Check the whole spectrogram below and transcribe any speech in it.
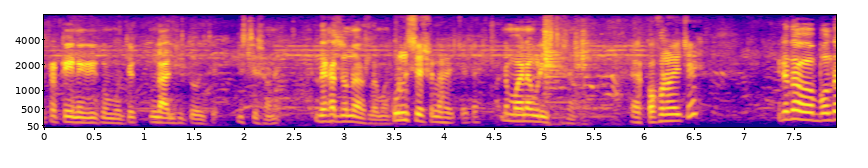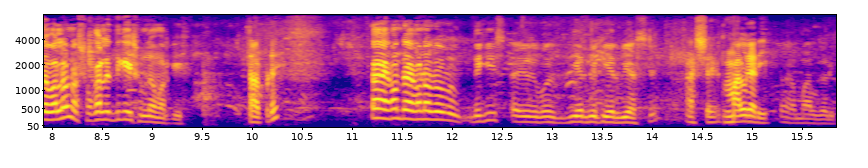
একটা ট্রেন এরকম হচ্ছে লাঞ্ছিত হয়েছে স্টেশনে দেখার জন্য আসলাম কোন স্টেশনে হয়েছে এটা? এটা ময়নাগুড়ি স্টেশন কখন হয়েছে? এটা তো বলতে পারলাম না সকালের দিকেই শুনলাম আর কি। তারপরে? হ্যাঁ এখন তো এখনও তো দেখিস বিআরবি টিআরবি আসছে। আসছে মালগাড়ি? হ্যাঁ, মালগাড়ি।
